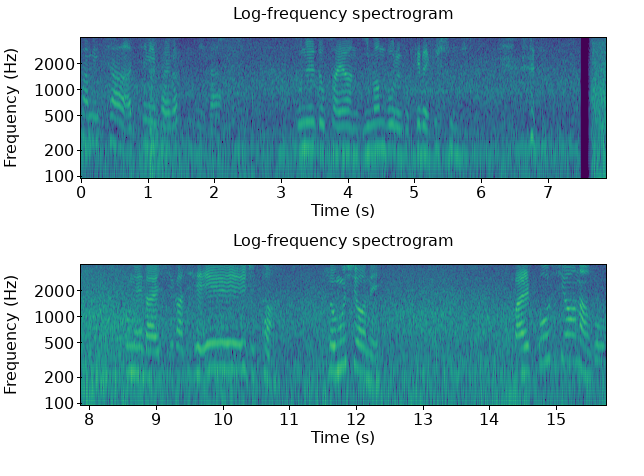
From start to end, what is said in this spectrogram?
3일차 아침이 밝았습니다. 오늘도 과연 2만 보를 걷게 될 것인지. 오늘 날씨가 제일 좋다. 너무 시원해. 맑고 시원하고.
